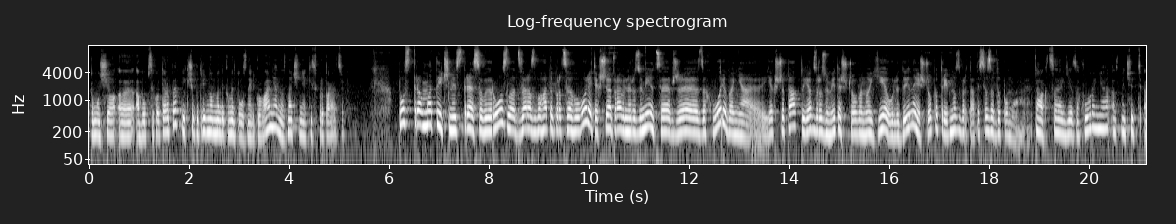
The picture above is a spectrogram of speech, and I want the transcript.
тому що е, або психотерапевт, якщо потрібно медикаментозне лікування, назначення якихось препаратів. Посттравматичний стресовий розлад зараз багато про це говорять. Якщо я правильно розумію, це вже захворювання. Якщо так, то як зрозуміти, що воно є у людини і що потрібно звертатися за допомогою? Так, це є захворювання. Значить, е,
